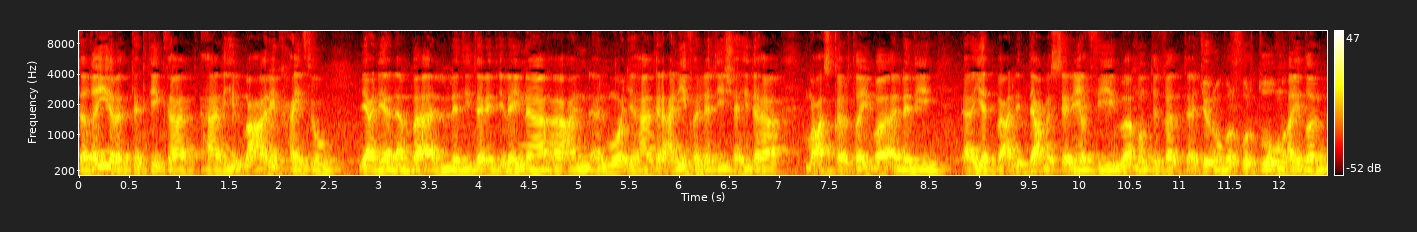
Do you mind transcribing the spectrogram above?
تغيرت تكتيكات هذه المعارك حيث يعني الأنباء التي ترد إلينا عن المواجهات العنيفة التي شهدها معسكر طيبة الذي يتبع للدعم السريع في منطقة جنوب الخرطوم، أيضا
